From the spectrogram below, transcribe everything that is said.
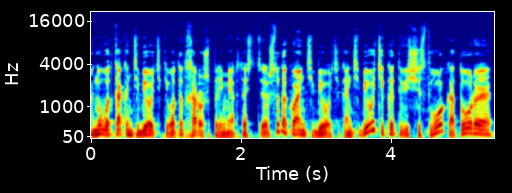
Ну вот как антибиотики, вот это хороший пример. То есть э, что такое антибиотик? Антибиотик это вещество, которое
